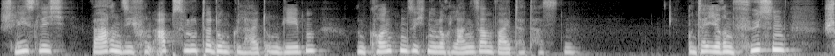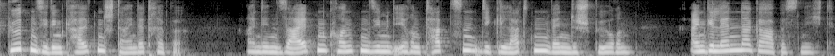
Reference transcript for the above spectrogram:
Schließlich waren sie von absoluter Dunkelheit umgeben und konnten sich nur noch langsam weitertasten. Unter ihren Füßen spürten sie den kalten Stein der Treppe. An den Seiten konnten sie mit ihren Tatzen die glatten Wände spüren. Ein Geländer gab es nicht.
